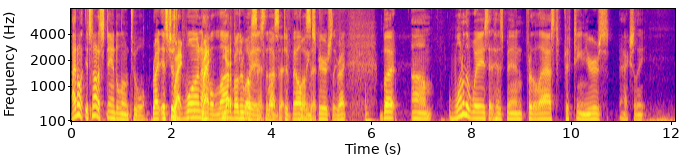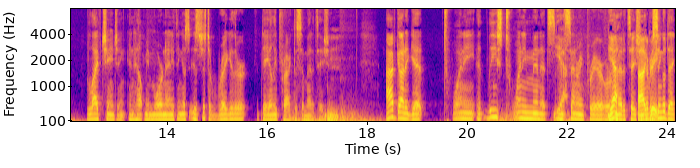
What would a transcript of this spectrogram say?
I don't. It's not a standalone tool, right? It's just Right, one. I have a lot Yeah, of other well ways said, that well I'm said, developing well spiritually, right? But um, one of the ways that has been for the last 15 years, actually, life changing and helped me more than anything else is just a regular daily practice of meditation. Mm. I've got to get 20, at least 20 minutes Yeah. in centering prayer or Yeah, meditation I every agree. single day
